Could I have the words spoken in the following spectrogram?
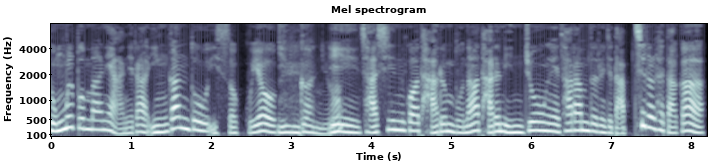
동물뿐만이 아니라 인간도 있었고요. 인간요? 이 자신과 다른 문화, 다른 인종의 사람들을 이제 납치를 해다가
